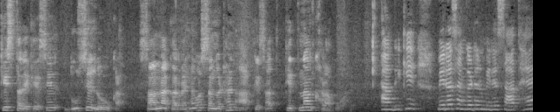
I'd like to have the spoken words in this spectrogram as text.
किस तरीके से दूसरे लोगों का सामना कर रहे हैं और संगठन आपके साथ कितना खड़ा हुआ? आप देखिए, मेरा संगठन मेरे साथ है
